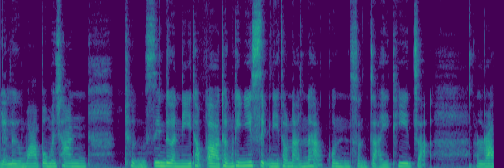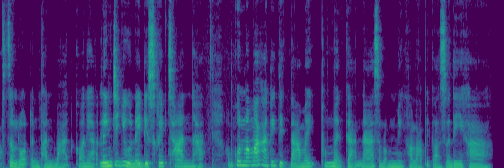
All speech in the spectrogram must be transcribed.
อย่าลืมว่าโปรโมชั่นถึงสิ้นเดือนนี้ถึงที่ 20 นี้เท่านั้นนะคะคนสนใจที่จะรับส่วนลด 1,000 บาท ก็เนี่ย ลิงก์จะอยู่ใน description นะคะ ขอบคุณมาก ๆ ค่ะที่ติดตามไว้เหมือนกันนะสำหรับมินขอลาไปก่อน สวัสดีค่ะ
